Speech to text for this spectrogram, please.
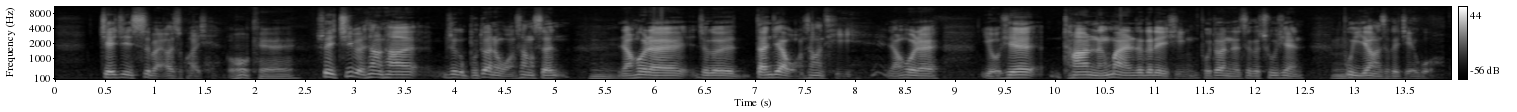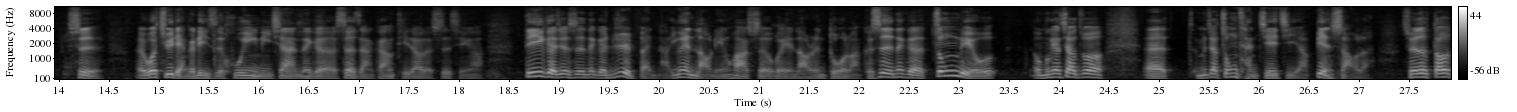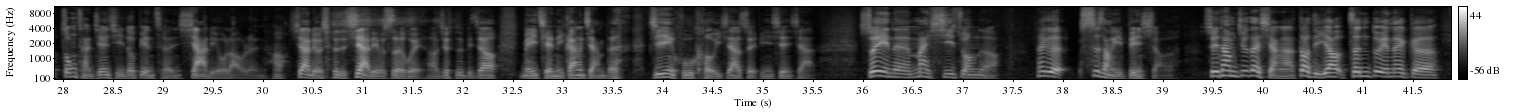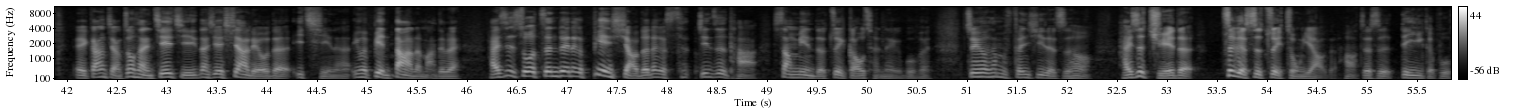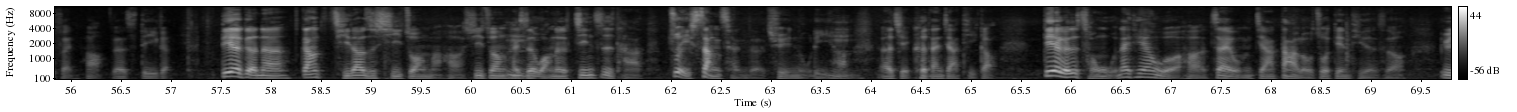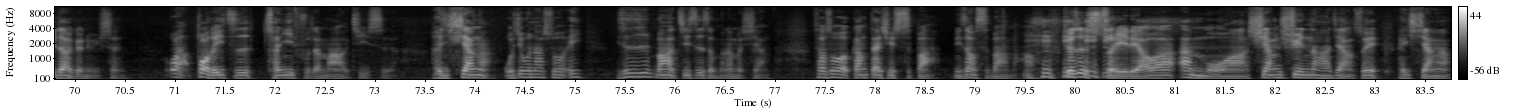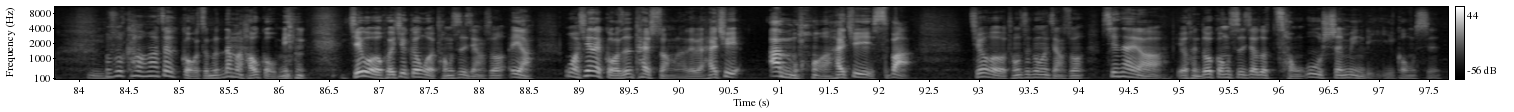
接近四百二十块钱，OK，所以基本上它这个不断的往上升，嗯，然后呢，这个单价往上提，然后呢，有些它能卖的这个类型不断的这个出现不一样的这个结果。嗯、是，呃，我举两个例子呼应一下那个社长刚刚提到的事情啊。第一个就是那个日本啊，因为老龄化社会，老人多了，可是那个中流，我们该叫做呃，我们叫中产阶级啊，变少了。所以说，都中产阶级都变成下流老人哈，下流就是下流社会啊，就是比较没钱。你刚刚讲的仅以糊口以下水平线下，所以呢，卖西装的那个市场也变小了。所以他们就在想啊，到底要针对那个诶，刚刚讲中产阶级那些下流的一起呢？因为变大了嘛，对不对？还是说针对那个变小的那个金字塔上面的最高层那个部分？最后他们分析了之后，还是觉得这个是最重要的哈，这是第一个部分哈，这是第一个。第二个呢，刚刚提到的是西装嘛，哈，西装还是往那个金字塔最上层的去努力哈，而且客单价提高。第二个是宠物，那天我哈在我们家大楼坐电梯的时候，遇到一个女生，哇，抱了一只穿衣服的马尔济斯，很香啊，我就问她说，哎，你这只马尔济斯怎么那么香？他说我刚带去 SPA，你知道 SPA 吗？哈，就是水疗啊、按摩啊、香薰啊这样，所以很香啊。我说靠妈，这个狗怎么那么好狗命？结果回去跟我同事讲说，哎呀，哇，现在狗真的太爽了，对不对？还去按摩，还去 SPA。结果我同事跟我讲说，现在啊，有很多公司叫做宠物生命礼仪公司。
